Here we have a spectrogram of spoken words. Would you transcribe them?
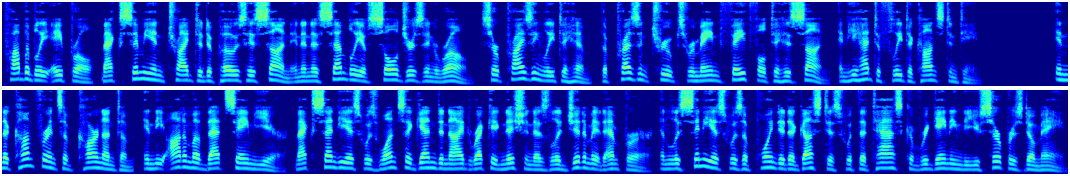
probably April, Maximian tried to depose his son in an assembly of soldiers in Rome. Surprisingly to him, the present troops remained faithful to his son, and he had to flee to Constantine. In the Conference of Carnuntum, in the autumn of that same year, Maxentius was once again denied recognition as legitimate emperor, and Licinius was appointed Augustus with the task of regaining the usurper's domain.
